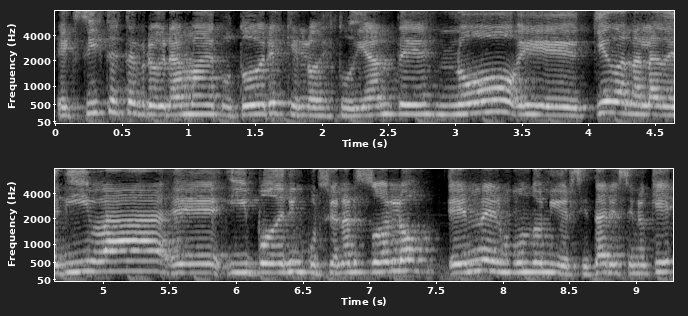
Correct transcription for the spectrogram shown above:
existe este programa de tutores, que los estudiantes no eh, quedan a la deriva eh, y poder incursionar solos en el mundo universitario, sino que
